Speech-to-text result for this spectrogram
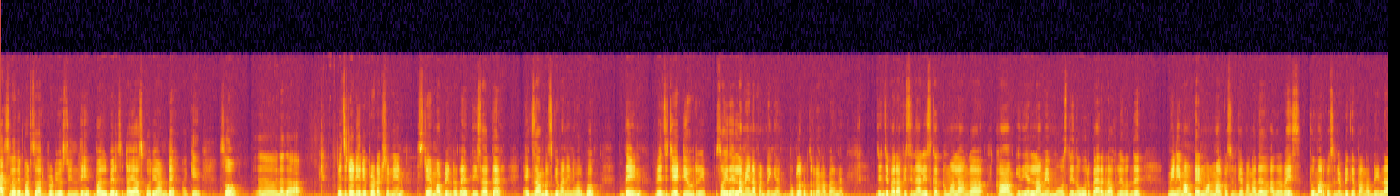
axillary buds are produced in the bulbils, diascoria and acabe. So, uh, you vegetative reproduction in stem அப்படின்றது these are the examples given in your book then vegetative ரீப் ஸோ இது எல்லாமே என்ன பண்ணுறீங்க புக்கில் கொடுத்துருக்காங்க பாருங்கள் ஜிஞ்சிபர் அஃபிசினாலிஸ் கர்க்குமலாங்கா காம் இது எல்லாமே மோஸ்ட்லி இந்த ஒரு பேராகிராஃப்லேயே வந்து minimum ten one mark question கேட்பாங்க. அதை அதர்வைஸ் டூ மார்க் கொஸ்டின் எப்படி கேட்பாங்க அப்படின்னா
